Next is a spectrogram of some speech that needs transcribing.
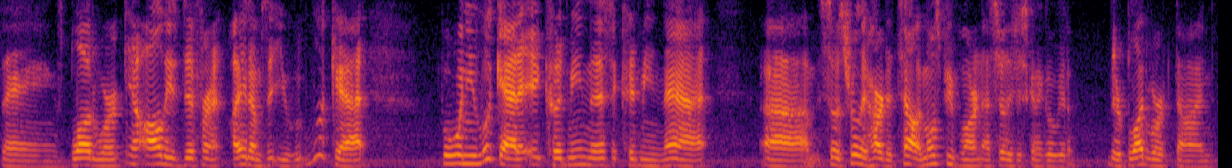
things, blood work, you know, all these different items that you would look at. But when you look at it, it could mean this, it could mean that. Um, so it's really hard to tell. And most people aren't necessarily just going to go get a, their blood work done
